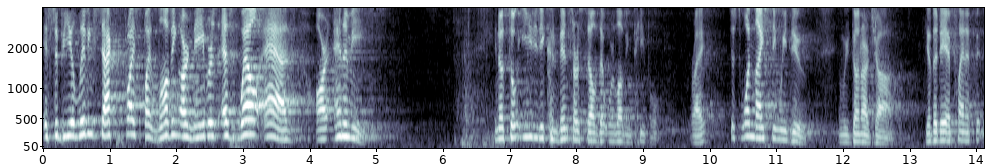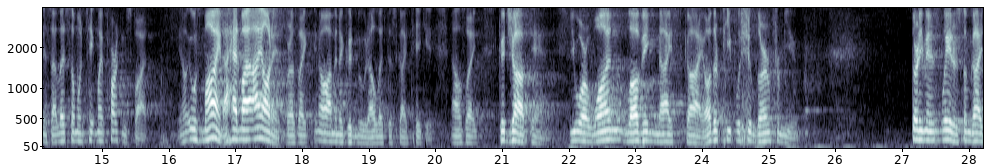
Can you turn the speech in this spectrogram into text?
is to be a living sacrifice by loving our neighbors as well as our enemies. You know, it's so easy to convince ourselves that we're loving people, right? Just one nice thing we do, and we've done our job. The other day at Planet Fitness, I let someone take my parking spot. You know, it was mine. I had my eye on it, but I was like, you know, I'm in a good mood. I'll let this guy take it. And I was like, good job, Dan. You are one loving, nice guy. Other people should learn from you. 30 minutes later, some guy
